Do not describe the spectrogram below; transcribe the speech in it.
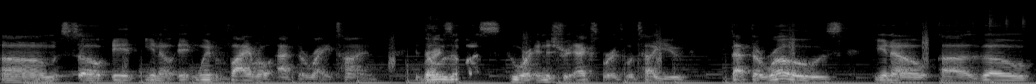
Um so it you know it went viral at the right time. Those of us who are industry experts will tell you that the rose you know uh though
